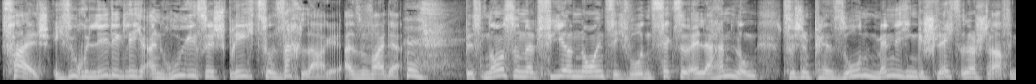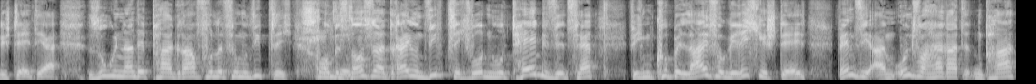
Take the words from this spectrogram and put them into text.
Falsch. Ich suche lediglich ein ruhiges Gespräch zur Sachlage. Also weiter. Bis 1994 wurden sexuelle Handlungen zwischen Personen männlichen Geschlechts unter Strafe gestellt, der sogenannte Paragraph 175. Und bis Schrecklich. 1973 wurden Hotelbesitzer wegen Kuppelei vor Gericht gestellt, wenn sie einem unverheirateten Paar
